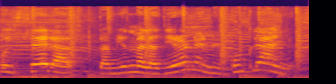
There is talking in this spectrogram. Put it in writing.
Miren mi pulsera. También me la dieron en el cumpleaños.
